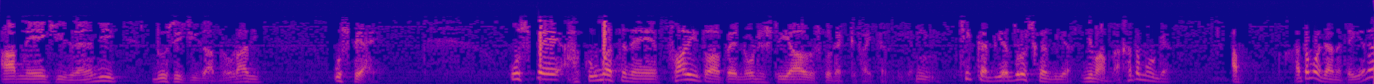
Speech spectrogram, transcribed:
آپ نے ایک چیز رہنے دی دوسری چیز آپ نے اڑا دی۔ اس پہ آئے۔ اس پہ حکومت نے فوری طور پہ نوٹس لیا اور اس کو ریکٹیفائی کر دیا۔ ٹھیک کر دیا درست کر دیا۔ یہ معاملہ ختم ہو گیا۔ اب ختم ہو جانا چاہیے نا۔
